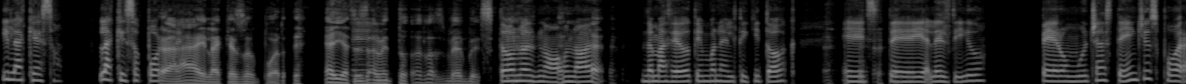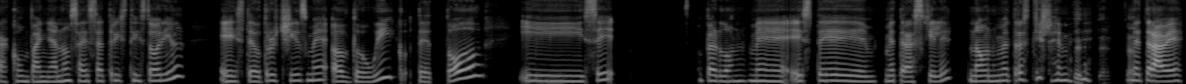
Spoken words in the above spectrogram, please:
Y la queso. La que soporte. Ay, la que soporte. Ella se sabe todos los memes. Todos los, no, no, demasiado tiempo en el TikTok. Este, ya les digo. Pero muchas thank yous por acompañarnos a esta triste historia este otro chisme of the week de todo. Y sí, perdón, me, este, me trasquilé. No, no me trasquilé, me, me trabé.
